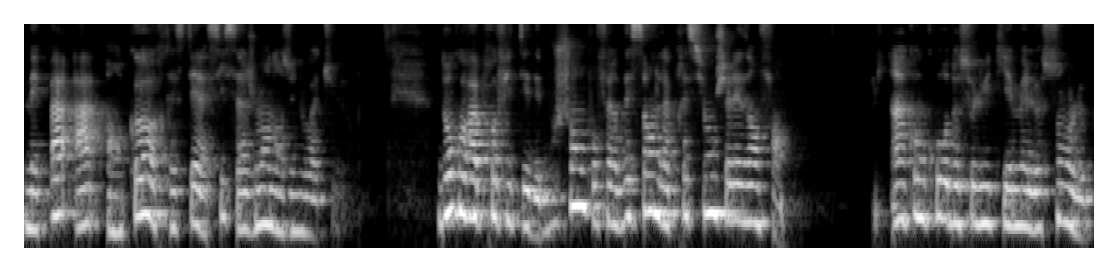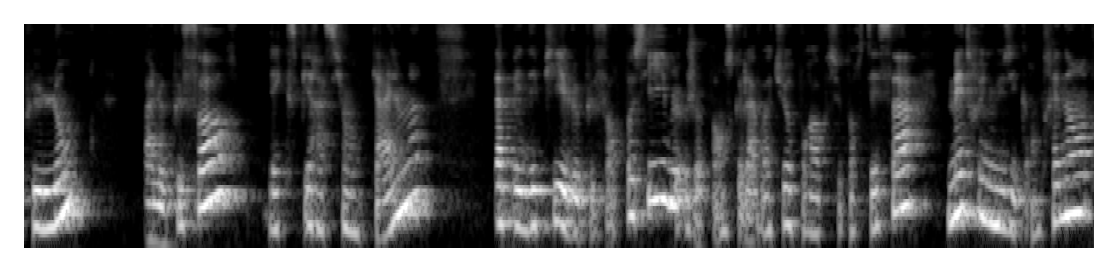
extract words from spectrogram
mais pas à encore rester assis sagement dans une voiture. Donc on va profiter des bouchons pour faire descendre la pression chez les enfants. Un concours de celui qui émet le son le plus long, pas le plus fort, l'expiration calme, taper des pieds le plus fort possible, je pense que la voiture pourra supporter ça, mettre une musique entraînante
